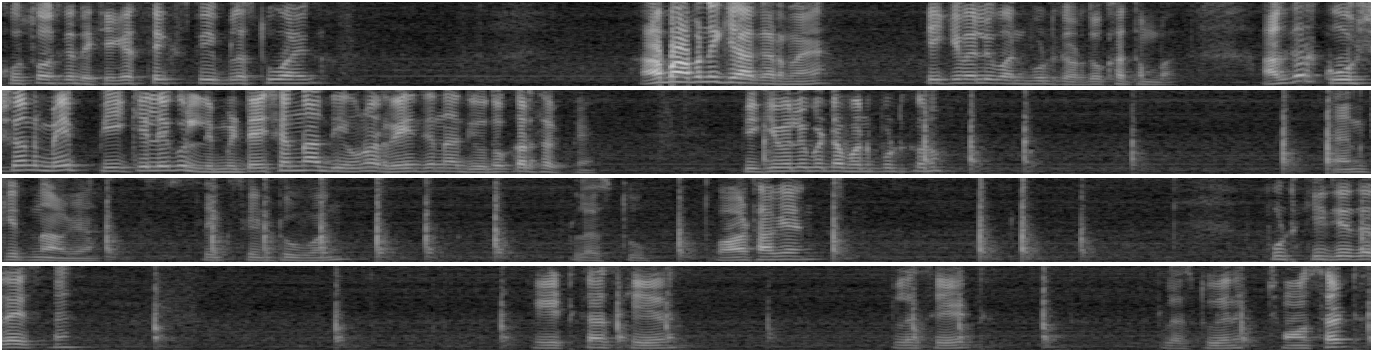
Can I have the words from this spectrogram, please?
खुद सोच के देखिएगा सिक्स पी प्लस टू आएगा। अब आपने क्या करना है? पी की वैल्यू वन पुट कर दो, खत्म बात। अगर क्वेश्चन में पी के लिए कोई लिमिटेशन ना दियो ना रेंज ना दियो तो कर सकते हैं। पी की वैल्यू बेटा वन पुट करो। एन कितना आ गया? Six into one plus two तो आठ आ गया पुट कीजिए ज़रा इसमें। एट का square plus eight plus two यानी चौंसठ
